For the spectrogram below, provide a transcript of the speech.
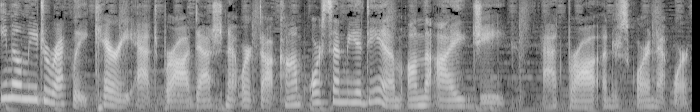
Email me directly, carrie at bra network.com, or send me a DM on the IG at bra underscore network.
